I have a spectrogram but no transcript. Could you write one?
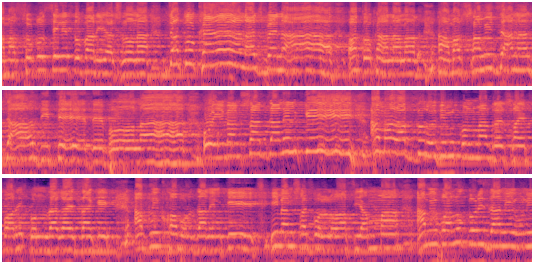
আমার ছোট ছেলে তো বাড়ি আসলো না। যত খান আসবে না, অত খান আমার আমার স্বামী জানা যা দিতে দেব না। ওই ইমাম জানেন কি? আমার আব্দুর রহিম কোন মাদ্রাসায় পড়ে, কোন জায়গায় থাকে? আপনি খবর জানেন কি? ইমাম সাহেব বলল, আছি আম্মা, আমি ভালো করে জানি উনি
